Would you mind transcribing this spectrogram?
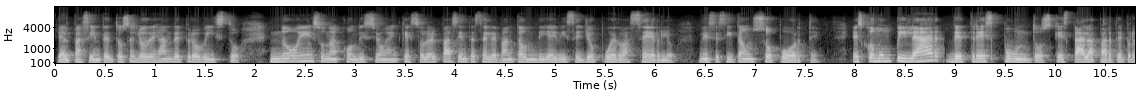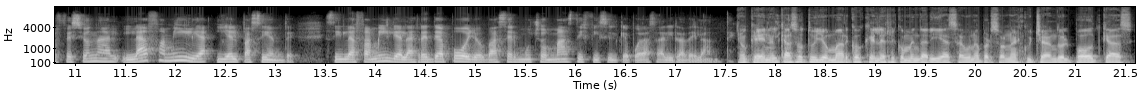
y al paciente entonces lo deja de provisto, no es una condición en que solo el paciente se levanta un día y dice yo puedo hacerlo, necesita un soporte. Es como un pilar de tres puntos que está la parte profesional, la familia y el paciente. Sin la familia, la red de apoyo va a ser mucho más difícil que pueda salir adelante. Ok, en el caso tuyo, Marcos, ¿qué le recomendarías a una persona escuchando el podcast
